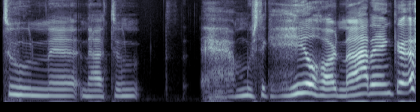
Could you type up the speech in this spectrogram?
toen, eh, nou, toen moest ik heel hard nadenken.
